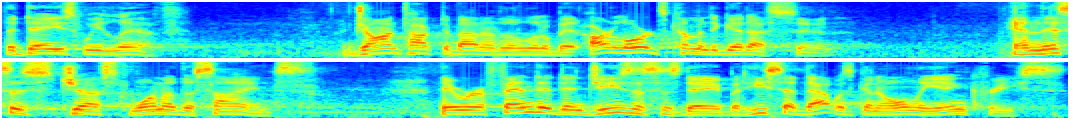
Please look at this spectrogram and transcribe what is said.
the days we live. John talked about it a little bit. Our Lord's coming to get us soon. And this is just one of the signs. They were offended in Jesus' day, but he said that was going to only increase.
